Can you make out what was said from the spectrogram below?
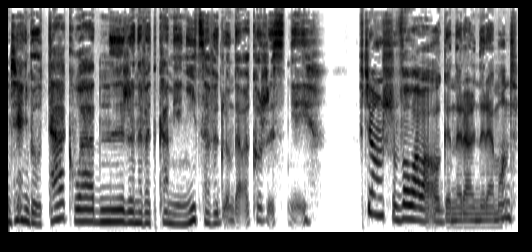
Dzień był tak ładny, że nawet kamienica wyglądała korzystniej. Wciąż wołała o generalny remont,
